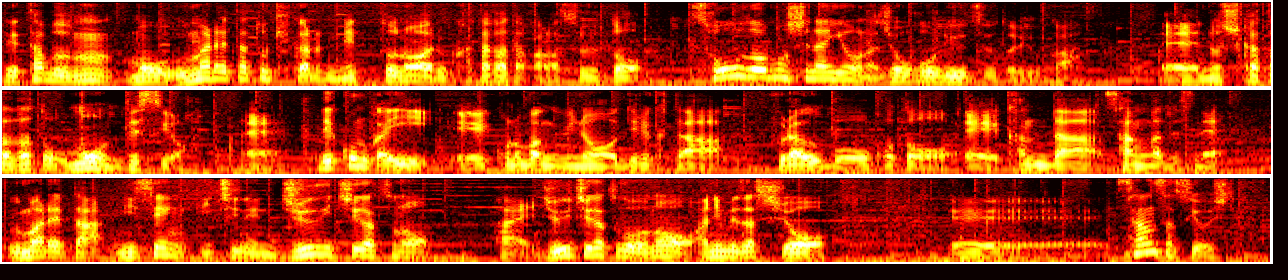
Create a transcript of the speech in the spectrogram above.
で多分もう生まれた時からネットのある方々からすると想像もしないような情報流通というか、えーの仕方だと思うんですよ、えーで今回、えーこの番組のディレクターフラウボーこと、えー神田さんがですね生まれた2001年11月の、はい、11月号のアニメ雑誌をえー3冊用意して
